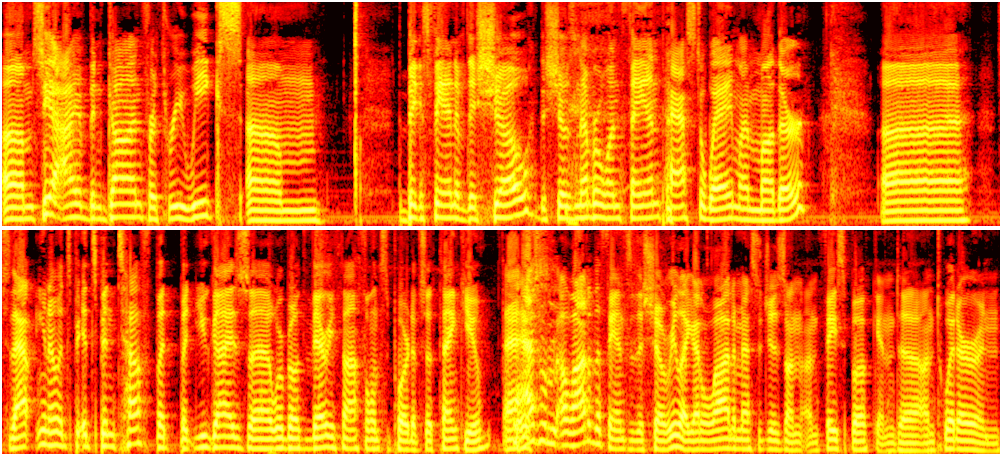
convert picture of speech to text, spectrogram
Um, so yeah, I have been gone for three weeks. Um, the biggest fan of this show, the show's number one fan, passed away. My mother. Uh, so that you know, it's it's been tough, but but you guys uh, were both very thoughtful and supportive. So thank you. Uh, as were a lot of the fans of the show. Really, I got a lot of messages on on Facebook and uh, on Twitter, and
